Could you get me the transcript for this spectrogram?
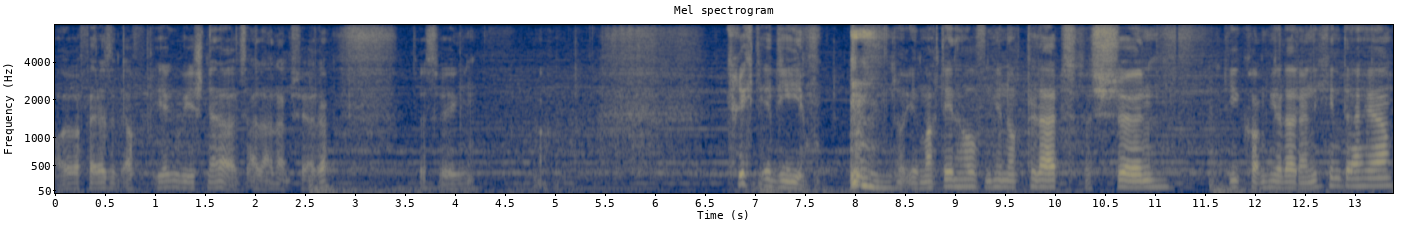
eure Pferde sind auch irgendwie schneller als alle anderen Pferde. Deswegen. Kriegt ihr die. so, ihr macht den Haufen hier noch platt. Das ist schön. Die kommen hier leider nicht hinterher.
